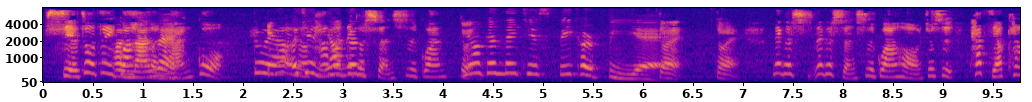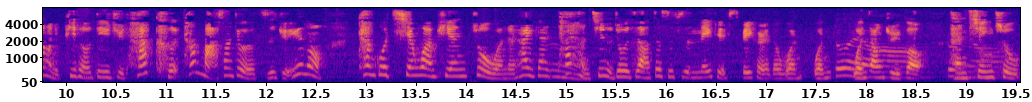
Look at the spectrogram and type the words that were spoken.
写作这一关很难过。对啊，而且你要那个审视官，你要跟 native speaker 比耶。对。对，那个那个审视官哈，就是他只要看到你劈头第一句，他可他马上就有直觉，因为那种看过千万篇作文的人，他一看、嗯、他很清楚就会知道这是不是 native speaker 的文文、啊、文章句构，很清楚。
